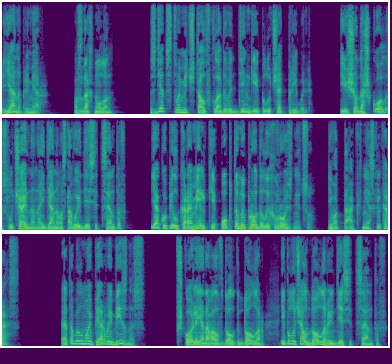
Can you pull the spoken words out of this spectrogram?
Я, например, — вздохнул он, — с детства мечтал вкладывать деньги и получать прибыль. Еще до школы, случайно найдя на мостовой 10 центов, я купил карамельки оптом и продал их в розницу. И вот так несколько раз. Это был мой первый бизнес. В школе я давал в долг доллар и получал доллары 10 центов.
